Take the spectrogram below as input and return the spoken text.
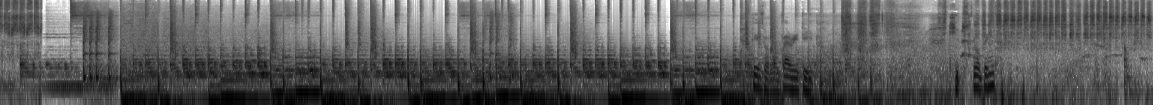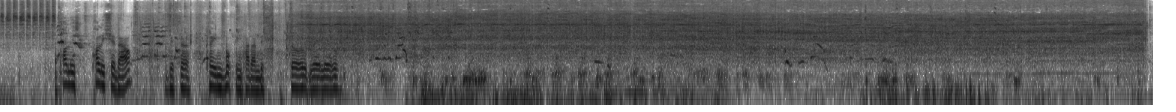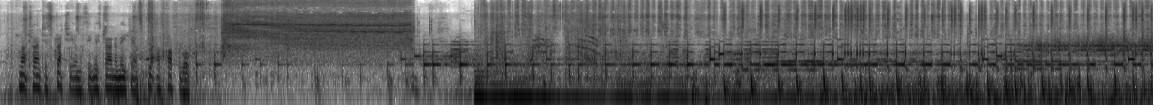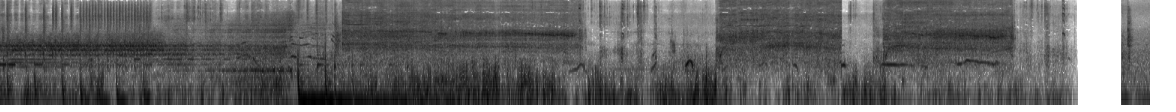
These ones are very deep. Keep scrubbing. Polish, it now. Just a plain buffing pad and this goes over little. Not trying to scratch it anything, just trying to make it as flat as possible.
